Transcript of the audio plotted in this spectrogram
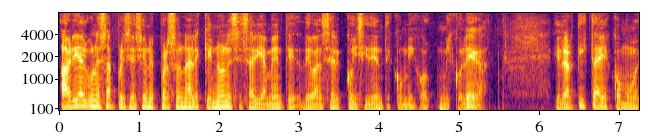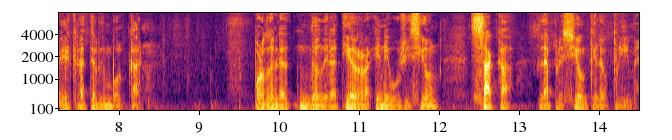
haré algunas apreciaciones personales que no necesariamente deban ser coincidentes con mis, mis colegas. El artista es como el cráter de un volcán, por donde donde la tierra en ebullición saca la presión que la oprime.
